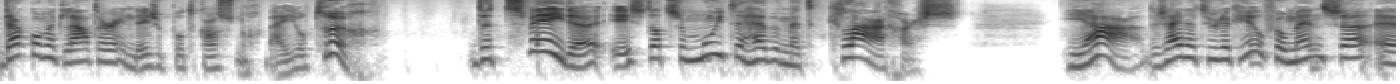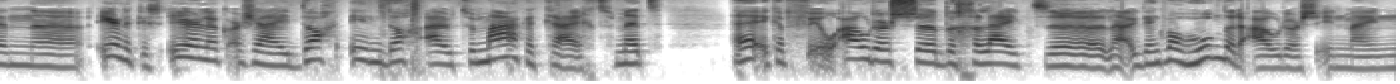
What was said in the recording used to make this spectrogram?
Daar kom ik later in deze podcast nog bij je op terug. De tweede is dat ze moeite hebben met klagers. Ja, er zijn natuurlijk heel veel mensen. En uh, eerlijk is eerlijk, als jij dag in dag uit te maken krijgt met. Hè, ik heb veel ouders uh, begeleid. Uh, nou, ik denk wel honderden ouders in mijn,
